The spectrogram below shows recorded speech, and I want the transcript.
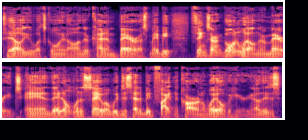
tell you what's going on. They're kind of embarrassed. Maybe things aren't going well in their marriage and they don't want to say, well, we just had a big fight in the car on the way over here. You know, they just,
